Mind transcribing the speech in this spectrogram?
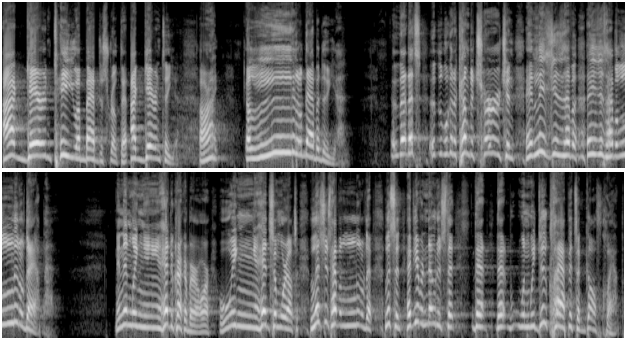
I guarantee you a Baptist wrote that. I guarantee you. All right? A little dab do you? That, that's we're going to come to church and, and let's just have a let's just have a little dab. And then we can head to Cracker Barrel or we can head somewhere else. Let's just have a little depth. Listen, have you ever noticed that, that, that when we do clap, it's a golf clap?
